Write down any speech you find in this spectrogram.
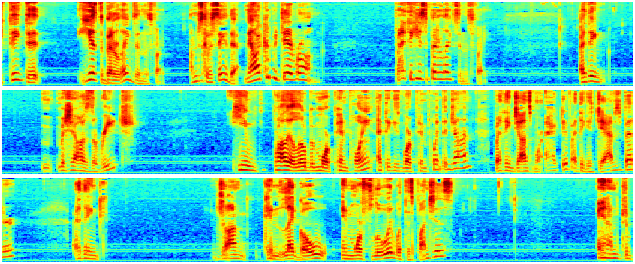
think that he has the better legs in this fight. I'm just going to say that. Now, I could be dead wrong, but I think he has the better legs in this fight. I think Michel has the reach. He probably a little bit more pinpoint. I think he's more pinpoint than John, but I think John's more active. I think his jab's better. I think John can let go in more fluid with his punches. And I'm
